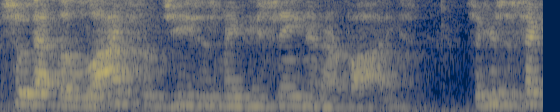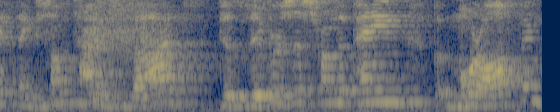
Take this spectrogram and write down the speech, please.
so that the life of Jesus may be seen in our bodies. So here's the second thing. Sometimes God delivers us from the pain, but more often,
